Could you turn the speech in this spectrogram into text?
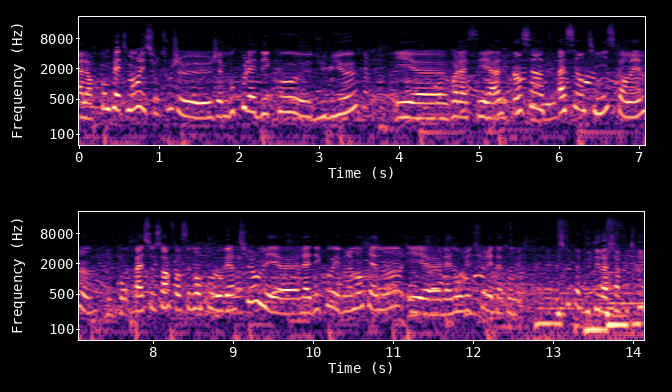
Alors, complètement, et surtout, je- j'aime beaucoup la déco euh, du lieu. Et euh, voilà, c'est assez, assez intimiste quand même. Bon, pas ce soir forcément pour l'ouverture, mais euh, la déco est vraiment canon et euh, la nourriture est à tomber. Est-ce que tu as goûté la charcuterie?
